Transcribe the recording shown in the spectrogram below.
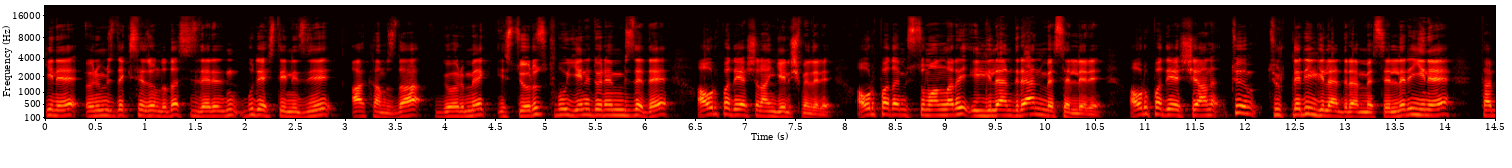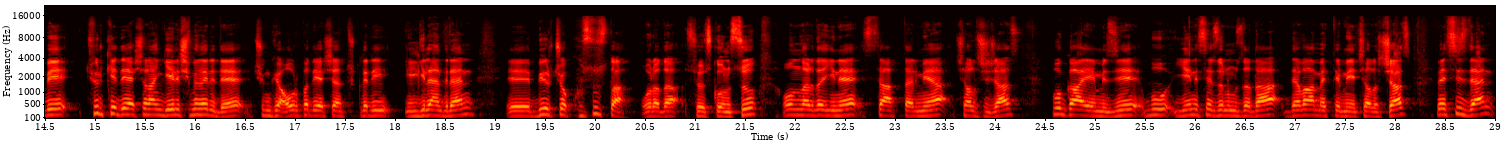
Yine önümüzdeki sezonda da sizlerin bu desteğinizi arkamızda görmek istiyoruz. Bu yeni dönemimizde de Avrupa'da yaşanan gelişmeleri, Avrupa'da Müslümanları ilgilendiren meseleleri, Avrupa'da yaşayan tüm Türkleri ilgilendiren meseleleri yine Tabii Türkiye'de yaşanan gelişmeleri de çünkü Avrupa'da yaşayan Türkleri ilgilendiren e, birçok husus da orada söz konusu. Onları da yine size aktarmaya çalışacağız. Bu gayemizi bu yeni sezonumuzda da devam ettirmeye çalışacağız. Ve sizden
